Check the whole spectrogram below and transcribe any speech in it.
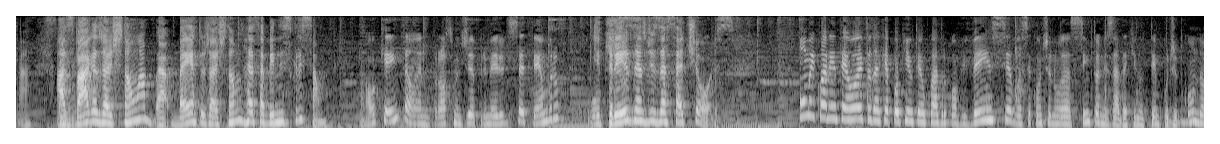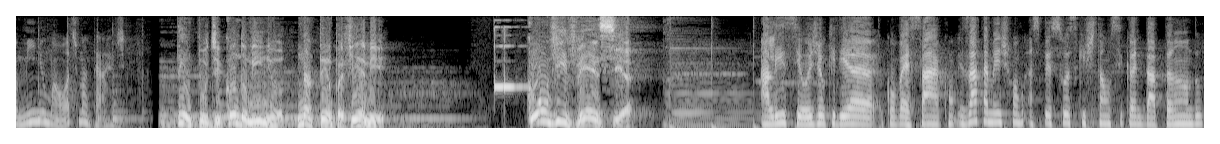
Tá? As vagas já estão abertas, já estamos recebendo inscrição. Tá ok, então. É no próximo dia 1 de setembro. De 13 às 17 horas. 1h48, daqui a pouquinho tem o quadro Convivência. Você continua sintonizado aqui no Tempo de Condomínio. Uma ótima tarde. Tempo de Condomínio, na Tempo FM. Convivência. Alice, hoje eu queria conversar com, exatamente com as pessoas que estão se candidatando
